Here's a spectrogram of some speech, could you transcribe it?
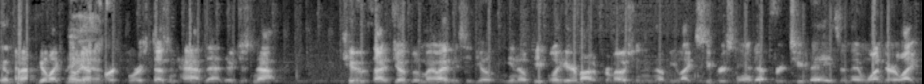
Yep. And I feel like the oh, yeah. workforce doesn't have that. They're just not tooth. I joked with my wife. I said, you you know, people hear about a promotion and they'll be like super stand up for two days and then wonder like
